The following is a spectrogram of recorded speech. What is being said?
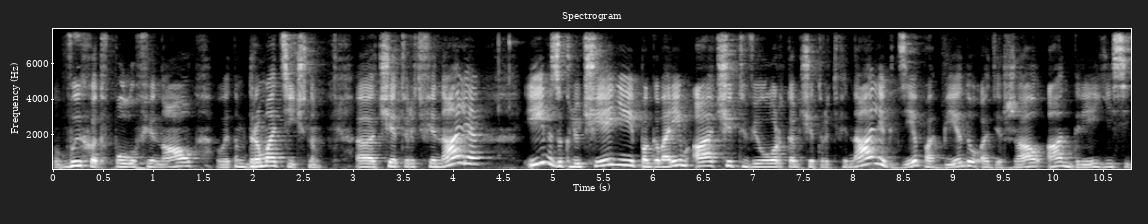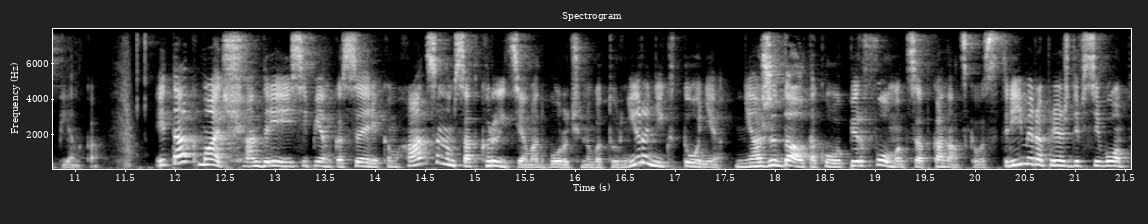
выход в полуфинал в этом драматичном э, четвертьфинале. И в заключении поговорим о четвертом четвертьфинале, где победу одержал Андрей Есипенко. Итак, матч Андрея Есипенко с Эриком Хансеном с открытием отборочного турнира. Никто не, не ожидал такого перформанса от канадского стримера, прежде всего,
